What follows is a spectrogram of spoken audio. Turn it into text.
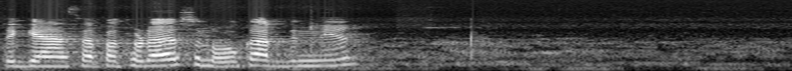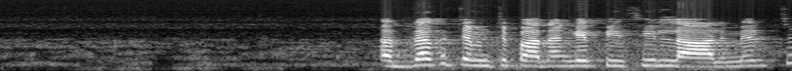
ਤੇ ਗੈਸ ਆਪਾਂ ਥੋੜਾ ਜਿਹਾ ਸਲੋ ਕਰ ਦਿੰਨੇ ਆ ਅੱਧਾ ਕੁ ਚਮਚ ਪਾ ਦਾਂਗੇ ਪੀਸੀ ਲਾਲ ਮਿਰਚ।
